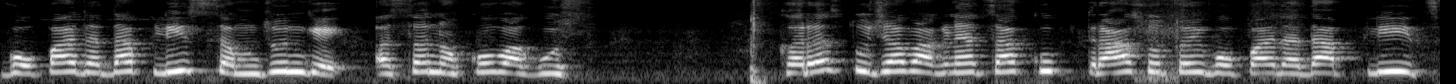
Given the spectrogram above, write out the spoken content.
गोपाळ दादा प्लीज समजून घे असं नको वागूस. खरंच तुझ्या वागण्याचा खूप त्रास होतोय गोपाळ दादा प्लीज.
